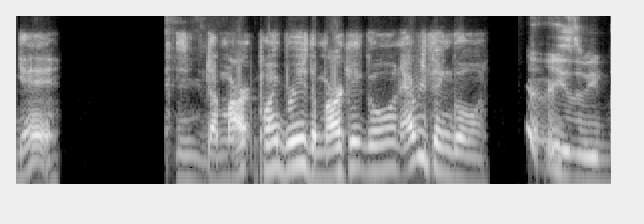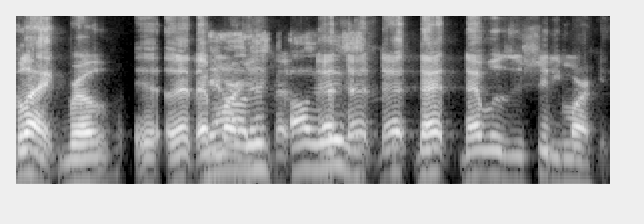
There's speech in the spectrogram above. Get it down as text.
Yeah. The mark Point Breeze, the market going, everything going. It used to be black, bro. That that all market, this- that, all it that, is- that, that, that, that was a shitty market.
